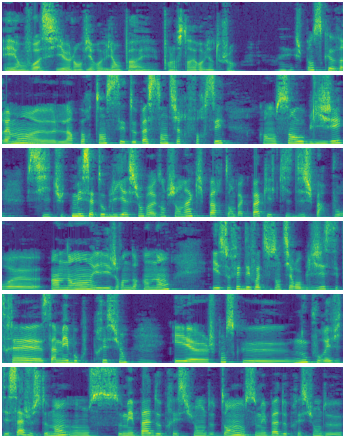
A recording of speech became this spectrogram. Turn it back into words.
et on voit si l'envie revient ou pas. Et pour l'instant, elle revient toujours. Ouais, je pense que vraiment l'important c'est de pas se sentir forcé quand on se sent obligé, si tu te mets cette obligation, par exemple, il y en a qui partent en backpack et qui se disent je pars pour euh, un an et je rentre dans un an. Et ce fait des fois de se sentir obligé, c'est très, ça met beaucoup de pression. Mm. Et euh, je pense que nous, pour éviter ça, justement, on se met pas de pression de temps, on se met pas de pression de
